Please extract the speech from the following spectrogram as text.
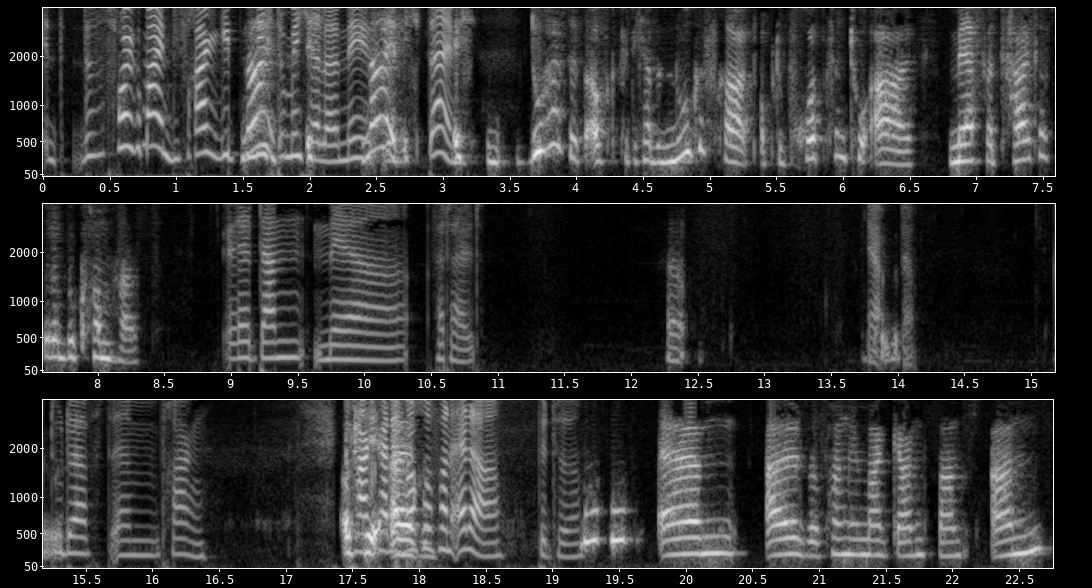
äh, Das ist voll gemein. Die Frage geht Nein, nicht um mich, ich, Ella. Nee, nein, ich, dein. ich, du hast jetzt ausgeführt, ich habe nur gefragt, ob du prozentual mehr verteilt hast oder bekommen hast. Äh, dann mehr verteilt. Ja. Ja, ja. Du darfst ähm, fragen. Okay, Kaka der also. Woche von Ella, bitte. Ähm, also fangen wir mal ganz sanft an.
